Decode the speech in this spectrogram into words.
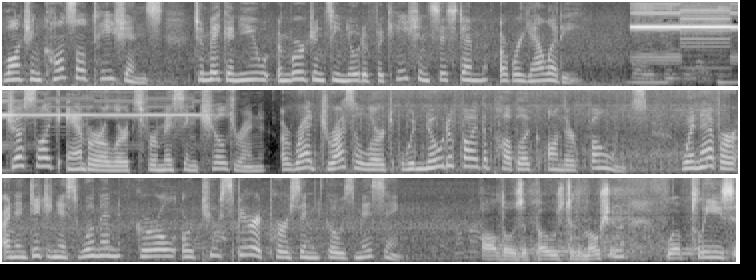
launching consultations to make a new emergency notification system a reality. Just like Amber Alerts for missing children, a red dress alert would notify the public on their phones whenever an Indigenous woman, girl, or two spirit person goes missing. All those opposed to the motion will please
